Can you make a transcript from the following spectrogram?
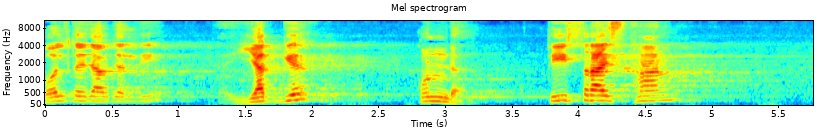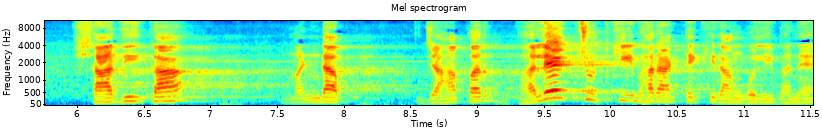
बोलते जाओ जल्दी, यज्ञ कुंड। तीसरा स्थान, शादी का मंडप, जहाँ पर भले चुटकी भराटे की रंगोली बने,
